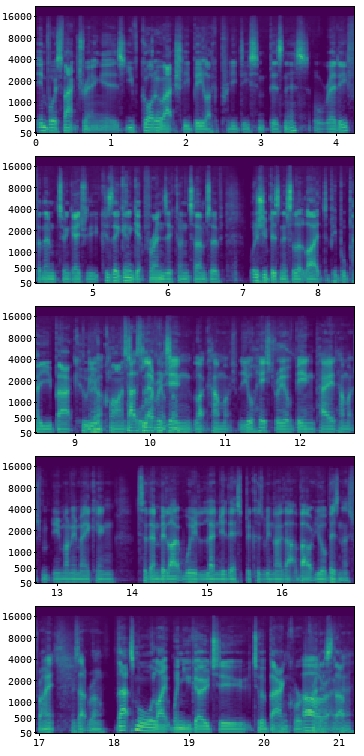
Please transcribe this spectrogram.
invoice factoring is you've got to actually be like a pretty decent business already for them to engage with you because they're going to get forensic in terms of what does your business look like? Do people pay you back? Who are your clients? So that's All that leveraging like how much your history of being paid, how much you money making, to then be like, we'll lend you this because we know that about your business, right? Is that wrong? That's more like when you go to to a bank or a Oh, credit right, stuff. okay.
